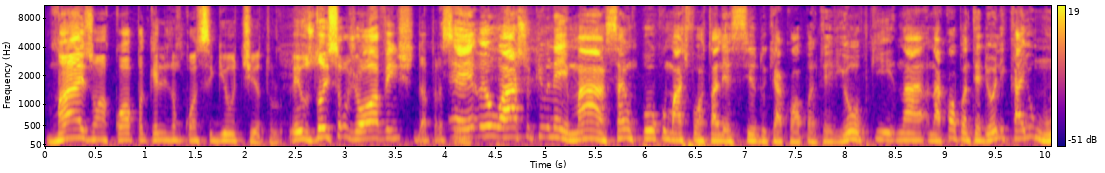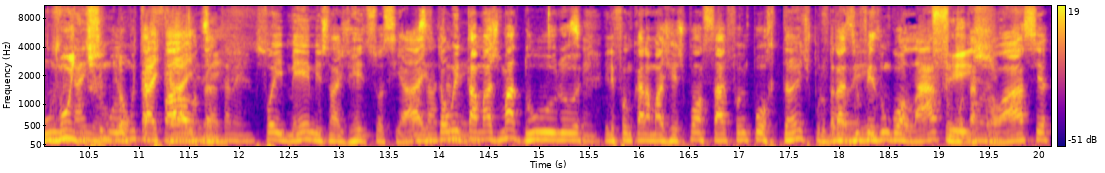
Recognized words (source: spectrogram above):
mais uma Copa que ele não conseguiu o título. E os dois são jovens, dá pra ser. É, eu acho que o Neymar sai um pouco mais fortalecido que a Copa anterior, porque na, na Copa anterior ele caiu muito, Muito, Caiu. simulou É muita cai-cai, falta. né? Exatamente. Foi memes nas redes sociais, então ele tá Exatamente. mais maduro, Sim. ele foi um cara mais responsável, foi importante pro Foi. Brasil, fez um golaço Fez. contra a Croácia.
